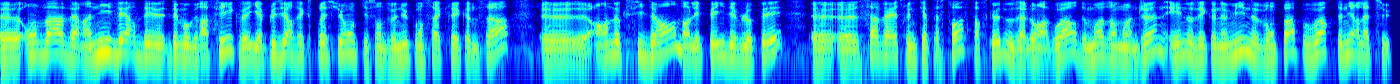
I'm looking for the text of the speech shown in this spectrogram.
euh, on va vers un hiver démographique. Il y a plusieurs expressions qui sont devenues consacrées comme ça. Euh, en Occident, dans les pays développés, euh, ça va être une catastrophe parce que nous allons avoir de moins en moins de jeunes et nos économies ne vont pas pouvoir tenir là-dessus.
